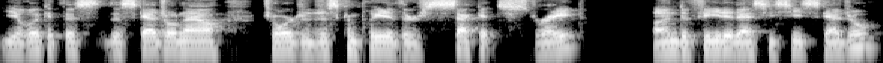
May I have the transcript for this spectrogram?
you look at this this schedule now. Georgia just completed their second straight undefeated SEC schedule.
